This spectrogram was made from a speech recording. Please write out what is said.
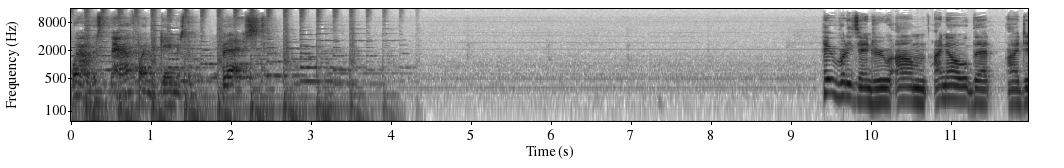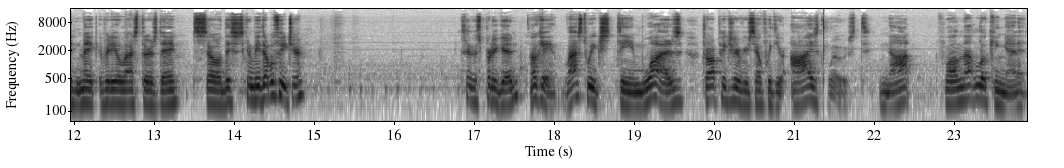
Wow, this Pathfinder game is the best. Hey everybody, it's Andrew. Um, I know that I didn't make a video last Thursday, so this is gonna be a double feature. Say that's pretty good. Okay, last week's theme was draw a picture of yourself with your eyes closed. Not, well, not looking at it.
